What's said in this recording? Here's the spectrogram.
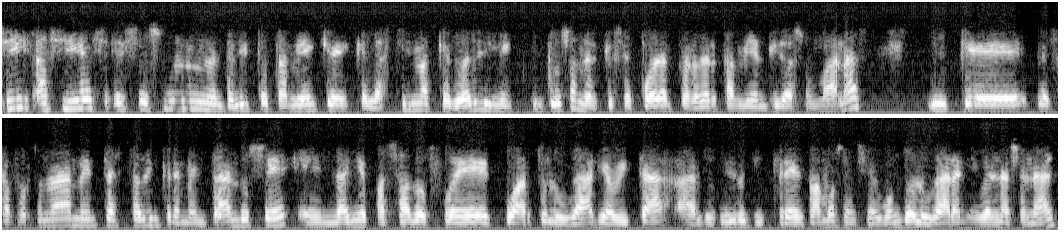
Sí, así es. Ese es un delito también que, que lastima, que duele, incluso en el que se pueden perder también vidas humanas y que desafortunadamente ha estado incrementándose. El año pasado fue cuarto lugar y ahorita al 2023 vamos en segundo lugar a nivel nacional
